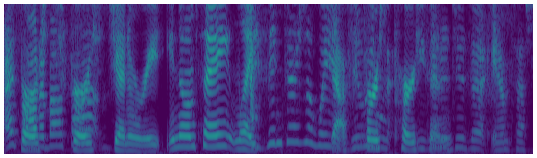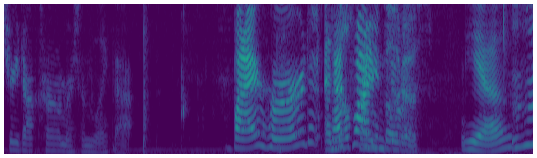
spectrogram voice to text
I thought first, about first that. generate. You know what I'm saying? Like I think there's a way that of doing first that. You person. gotta do the ancestry.com or something like that, But I heard and that's they'll why I find didn't do it. photos. yeah, Mm-hmm.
